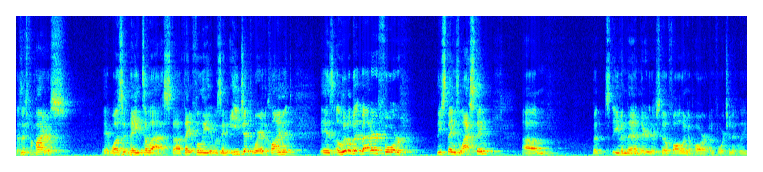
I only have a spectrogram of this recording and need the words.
um, it's papyrus. It wasn't made to last. Uh, thankfully, it was in Egypt where the climate is a little bit better for these things lasting. Um, but even then, they're, they're still falling apart, unfortunately.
